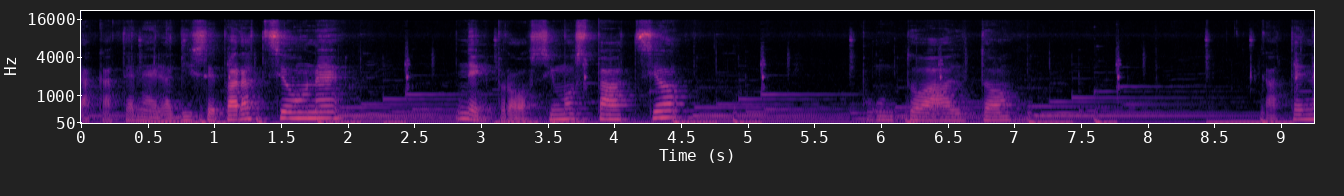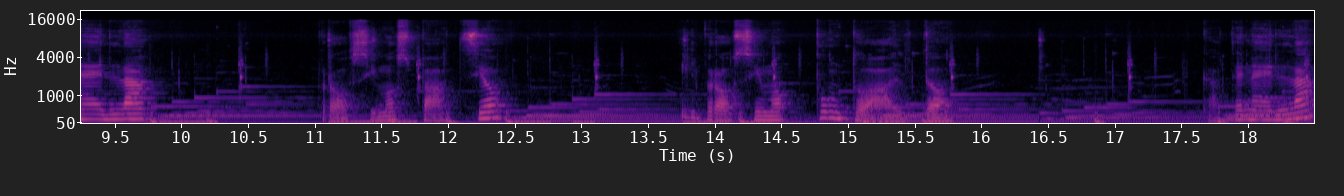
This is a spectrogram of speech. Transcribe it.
la catenella di separazione nel prossimo spazio punto alto. Catenella prossimo spazio il prossimo punto alto. Catenella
